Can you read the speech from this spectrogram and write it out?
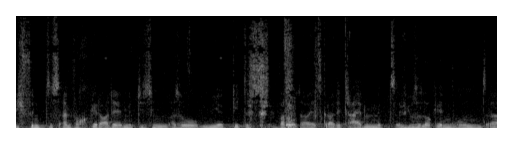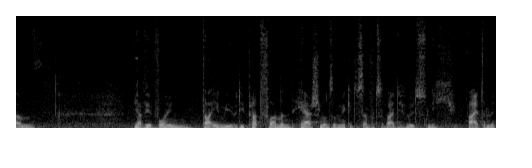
ich finde es einfach gerade mit diesem, also mir geht es, was wir da jetzt gerade treiben mit User-Login und ähm, ja, wir wollen da irgendwie über die Plattformen herrschen und so, mir geht es einfach zu weit, ich will es nicht weiter mit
